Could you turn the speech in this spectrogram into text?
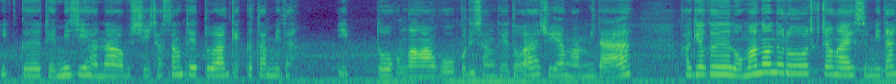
잎끝 데미지 하나 없이 작 상태 또한 깨끗합니다. 잎도 건강하고 뿌리 상태도 아주 양호합니다. 가격은 5만원으로 측정하였습니다.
